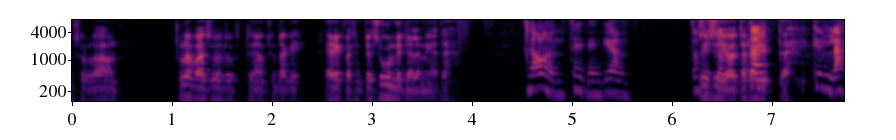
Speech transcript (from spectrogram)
sulla on tulevaisuuden suhteen? Onko jotakin erikoisempia suunnitelmia tähän? No on, tietenkin on. Tosi Visioita ko- riittää. Kyllä,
